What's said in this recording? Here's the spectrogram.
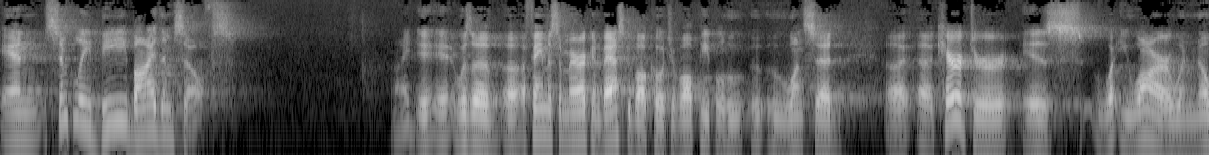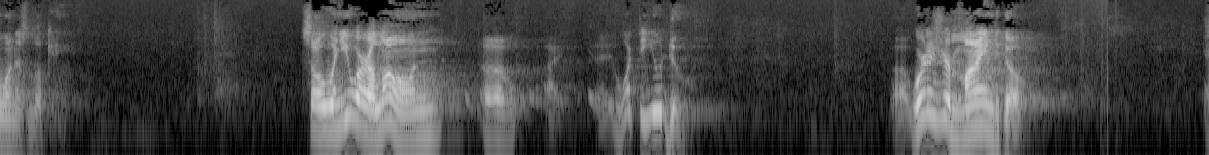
and simply be by themselves. Right? It, it was a, a, famous American basketball coach, of all people, who, who once said, uh, uh, Character is what you are when no one is looking. So when you are alone, uh, what do you do? Uh, where does your mind go? Uh,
